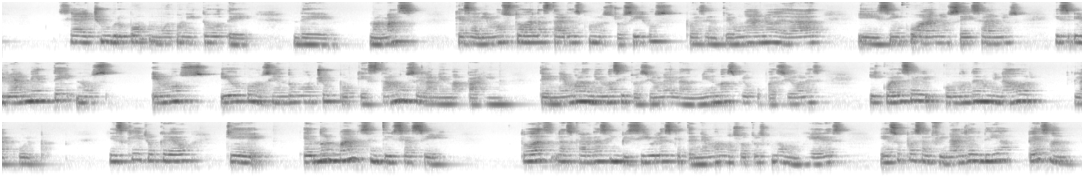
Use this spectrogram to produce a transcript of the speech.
se ha hecho un grupo muy bonito de, de mamás que salimos todas las tardes con nuestros hijos, pues entre un año de edad y cinco años, seis años, y, y realmente nos hemos ido conociendo mucho porque estamos en la misma página, tenemos las mismas situaciones, las mismas preocupaciones. ¿Y cuál es el común denominador? La culpa. Y es que yo creo que es normal sentirse así. Todas las cargas invisibles que tenemos nosotros como mujeres, eso pues al final del día pesan.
